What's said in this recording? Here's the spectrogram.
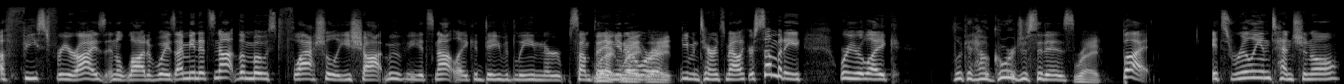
a feast for your eyes in a lot of ways. I mean, it's not the most flashily shot movie. It's not like a David Lean or something, Right, you know, right, or right. even Terrence Malick or somebody where you're like, look at how gorgeous it is. right But it's really intentional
